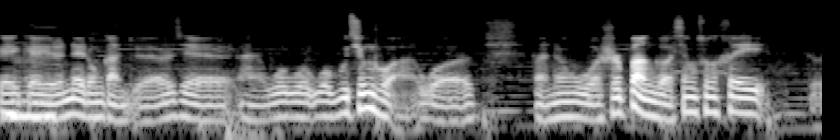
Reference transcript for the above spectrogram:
给给人那种感觉，而且，哎，我我我不清楚啊，我反正我是半个乡村黑，对，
